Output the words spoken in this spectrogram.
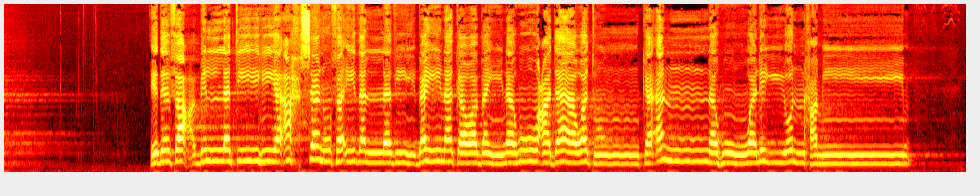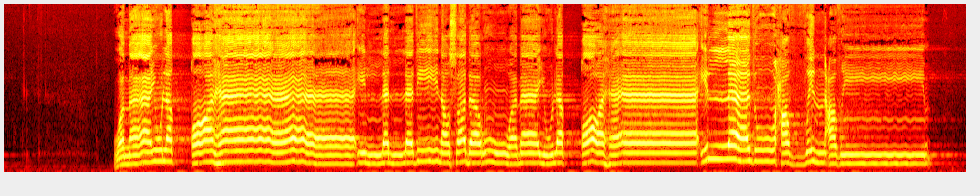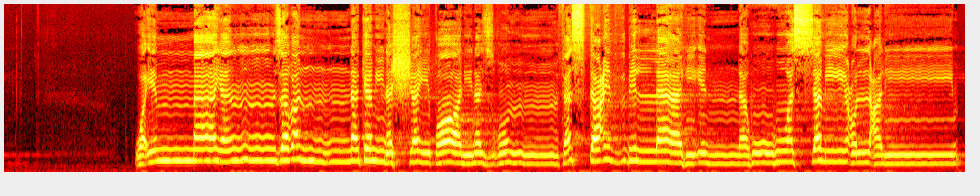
ادفع بالتي هي أحسن فإذا الذي بينك وبينه عداوة كأنه ولي حميم. وما يلقاها إلا الذين صبروا وما يلقاها إلا ذو حظ عظيم. وإما ينزغنك من الشيطان نزغ فاستعذ بالله إنه هو السميع العليم.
